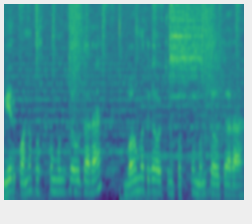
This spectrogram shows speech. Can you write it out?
మీరు కొన్న పుస్తకం ముందు చదువుతారా? బహుమతిగా వచ్చిన పుస్తకం ముందు చదువుతారా?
